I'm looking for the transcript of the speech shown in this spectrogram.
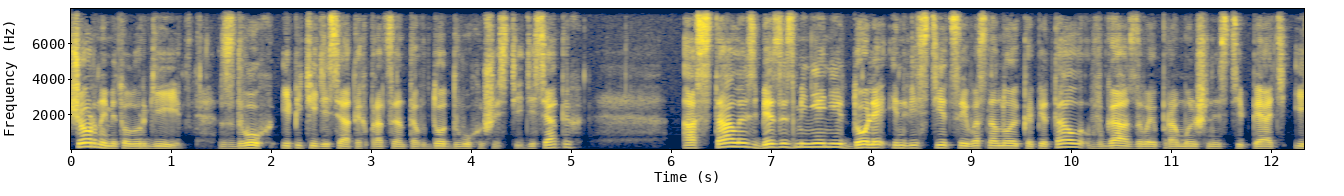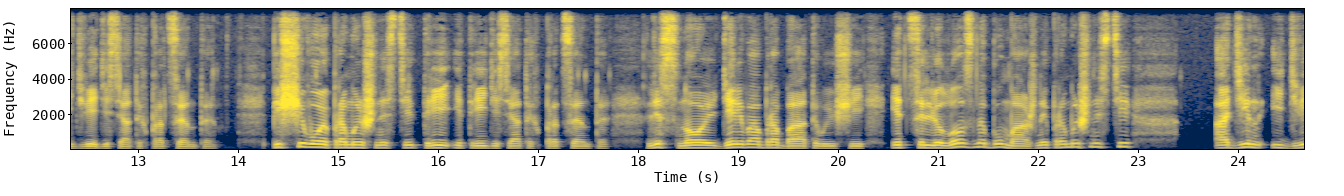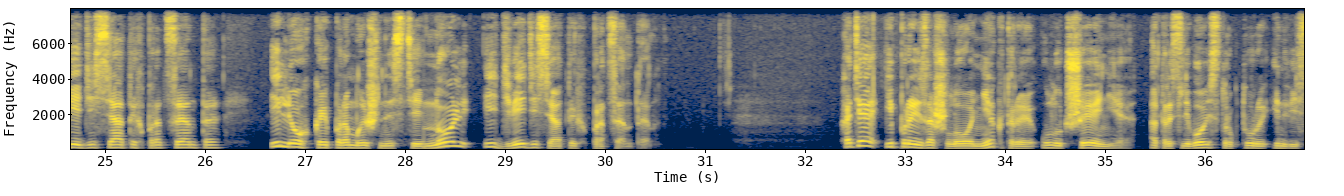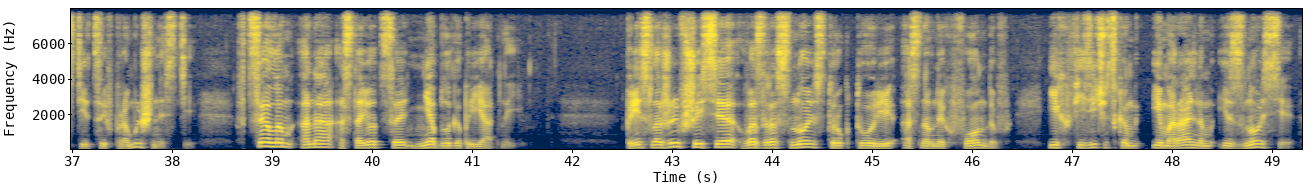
черной металлургии с 2,5% до 2,6%, осталась без изменений доля инвестиций в основной капитал в газовой промышленности 5,2%, пищевой промышленности 3,3%, лесной, деревообрабатывающей и целлюлозно-бумажной промышленности 1,2% и легкой промышленности 0,2%. Хотя и произошло некоторое улучшение отраслевой структуры инвестиций в промышленности, в целом она остается неблагоприятной. При сложившейся возрастной структуре основных фондов, их физическом и моральном износе,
